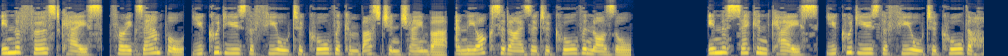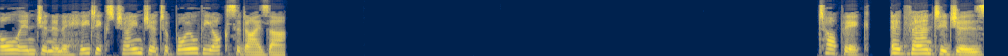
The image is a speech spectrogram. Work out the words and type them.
In the first case, for example, you could use the fuel to cool the combustion chamber, and the oxidizer to cool the nozzle. In the second case, you could use the fuel to cool the whole engine and a heat exchanger to boil the oxidizer. Topic. Advantages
